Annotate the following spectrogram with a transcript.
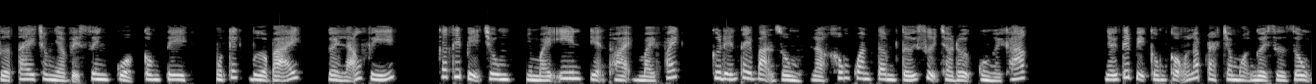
rửa tay trong nhà vệ sinh của công ty một cách bừa bãi, gây lãng phí. Các thiết bị chung như máy in, điện thoại, máy phách cứ đến tay bạn dùng là không quan tâm tới sự chờ đợi của người khác. Những thiết bị công cộng lắp đặt cho mọi người sử dụng,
